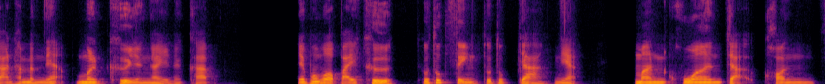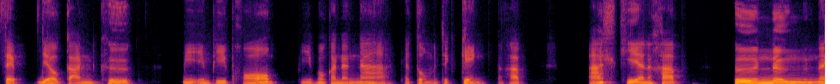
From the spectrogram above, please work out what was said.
การทำแบบเนี้ยมันคือยังไงนะครับอย่างผมบอกไปคือทุกๆ สิ่งทุกๆ อย่างเนี่ยมันควรจะคอนเซปต์เดียวกันคือมี MP พร้อม มีป้องกันด้านหน้าและตัวมันจะเก่งนะครับอาร์เคียนะครับ คือหนึ่งใน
